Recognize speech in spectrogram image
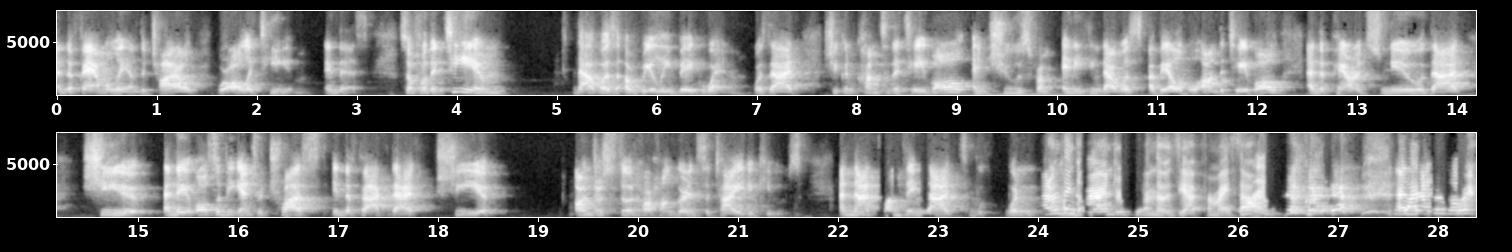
and the family and the child we're all a team in this. So for the team that was a really big win was that she can come to the table and choose from anything that was available on the table. And the parents knew that she and they also began to trust in the fact that she understood her hunger and satiety cues. And that's something that when i don't think i understand those yet for myself. And that's so,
